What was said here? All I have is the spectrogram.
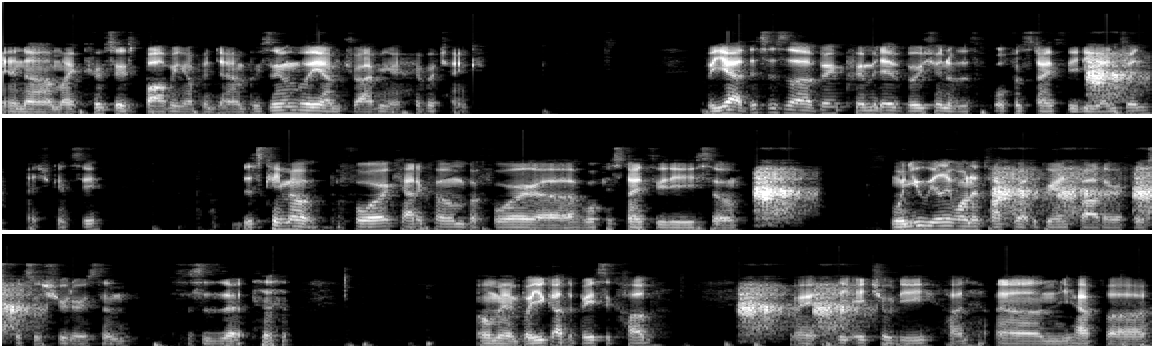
And uh, my cursor is bobbing up and down. Presumably I'm driving a hover tank. But yeah, this is a very primitive version of the Wolfenstein 3D engine, as you can see. This came out before Catacomb, before uh, Wolfenstein 3D, so when you really want to talk about the grandfather of first-person shooters, then this is it. oh man, but you got the basic hub, right? The HOD HUD. Um, you have uh,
